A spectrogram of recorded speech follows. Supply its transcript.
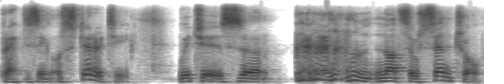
practicing austerity, which is uh, not so central.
